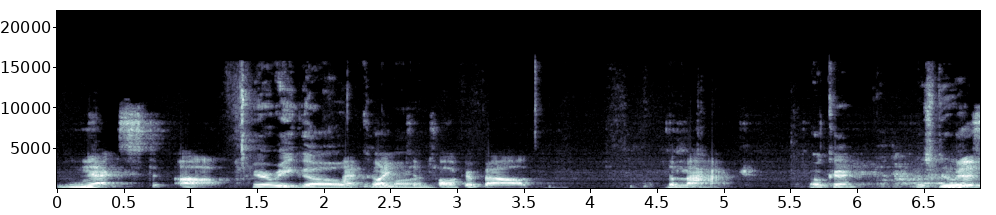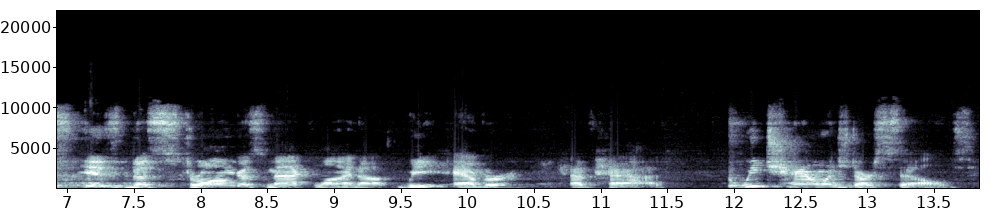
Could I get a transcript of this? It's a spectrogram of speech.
Next up, Here we go. I'd Come like on. to talk about the Mac. Okay, let's do it. This is the strongest Mac lineup we ever have had. We challenged ourselves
